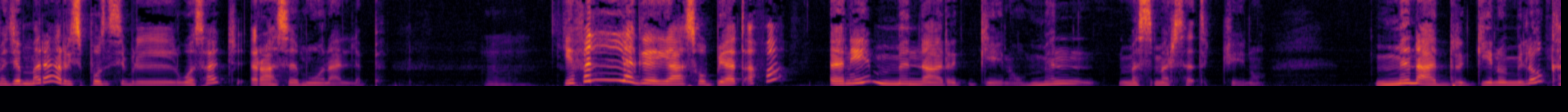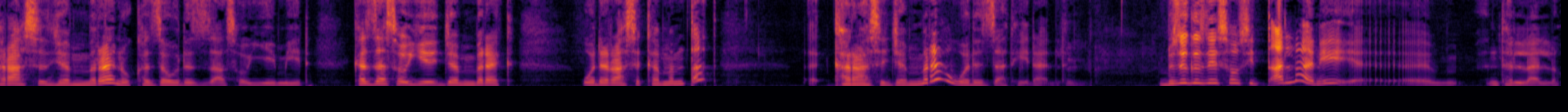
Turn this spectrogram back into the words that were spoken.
መጀመሪያ responsible ወሳጅ ራስህ መሆን አለብህ የፈለገ ያ ሰው ቢያጠፋ እኔ ምን አድርጌ ነው? ምን መስመር ሰጥቼ ነው? ምን አድርጌ ነው የሚለውን ከራስህ ጀምረህ ነው ከዛ ወደዛ ሰውዬ መሄድ። ከዛ ሰውዬ ጀምረክ ወደ ራስህ ከመምጣት እ፣ ከራስህ ጀምረህ ወደዛ ትሄዳለህ። ብዙ ጊዜ ሰው ሲጣላ እኔ እ፣ እንትን ላለሁ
